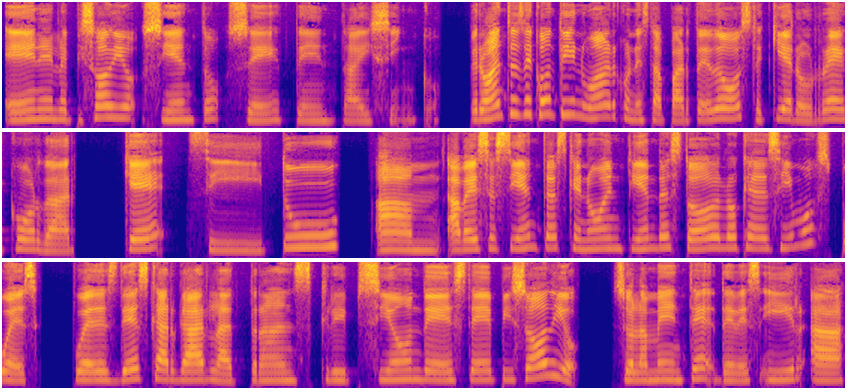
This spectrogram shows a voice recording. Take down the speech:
en el episodio 175. Pero antes de continuar con esta parte 2, te quiero recordar que si tú a veces sientes que no entiendes todo lo que decimos, pues puedes descargar la transcripción de este episodio. Solamente debes ir a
